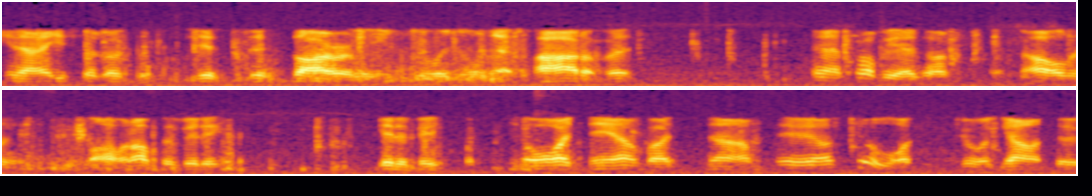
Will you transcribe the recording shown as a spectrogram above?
You know, you sort of just, just thoroughly enjoy all that part of it know, probably as I'm old and blowing up a bit, get a bit tired now. But um, yeah, I still like to enjoy going to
